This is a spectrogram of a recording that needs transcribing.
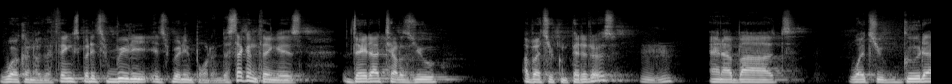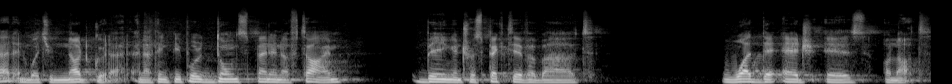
work on other things, but it's really, it's really important. The second thing is data tells you about your competitors. Mm-hmm and about what you're good at and what you're not good at. And I think people don't spend enough time being introspective about what the edge is or not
